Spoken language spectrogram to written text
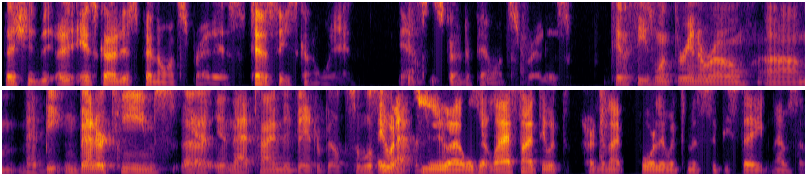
This should be. It's going to just depend on what spread is. Tennessee's going to win. Yeah, it's just going to depend on what spread is. Tennessee's won three in a row. Um, have beaten better teams uh, yes. in that time than Vanderbilt. So we'll see they what happens. To, uh, was it last night they went, or the night before they went to Mississippi State? And that was a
